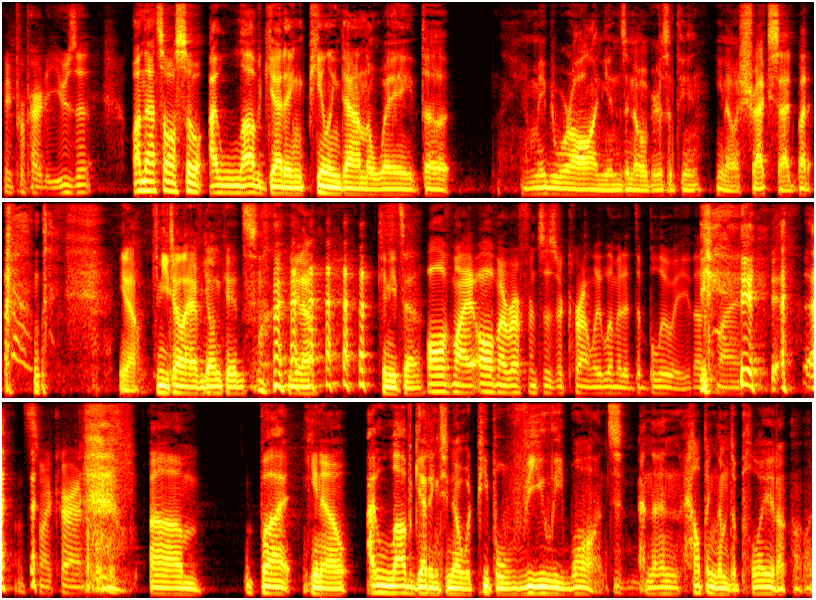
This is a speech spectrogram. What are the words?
Be prepared to use it. And that's also, I love getting, peeling down the way the, you know, maybe we're all onions and ogres at the, you know, Shrek said, but You know, can you tell I have young kids? You know, can you tell? All of my all of my references are currently limited to Bluey. That's my that's my current. Um, but you know i love getting to know what people really want mm-hmm. and then helping them deploy it uh,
